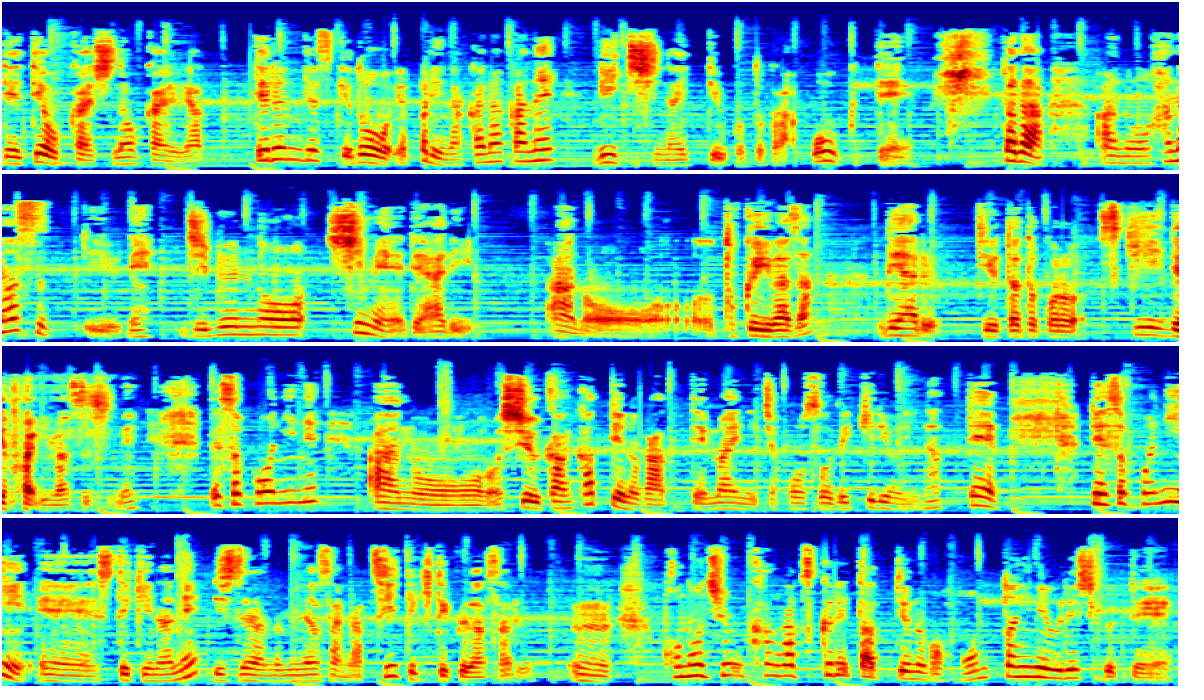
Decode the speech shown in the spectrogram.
で、手を変え品を変えやってるんですけど、やっぱりなかなかね、リーチしないっていうことが多くて、ただ、あの、話すっていうね、自分の使命であり、あの、得意技であるって言ったところ、好きでもありますしね。で、そこにね、あの、習慣化っていうのがあって、毎日放送できるようになって、で、そこに、えー素敵なね、リスナーの皆さんがついてきてくださる。うん。この循環が作れたっていうのが本当にね、嬉しくて、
